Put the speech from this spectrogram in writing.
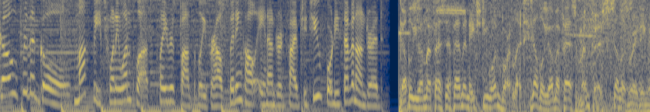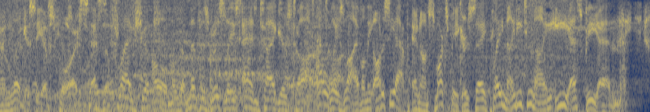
go for the gold. Must be 21 plus. Play responsibly for help quitting. Call 800 522 4700. WMFS FM and HD1 Bartlett. WMFS Memphis celebrating a legacy of sports as the flagship home of the Memphis Grizzlies and Tigers talk. Always live on the Audacy app and on smart speakers say play 929 ESPN.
